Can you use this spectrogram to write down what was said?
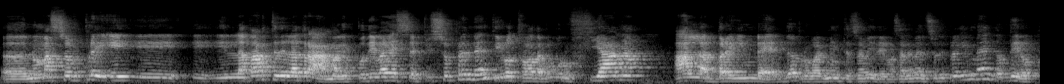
Uh, non mi ha sorpreso e, e, e, la parte della trama che poteva essere più sorprendente io l'ho trovata proprio ruffiana alla Breaking Bad. Probabilmente sapete cosa ne penso di Breaking Bad ovvero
